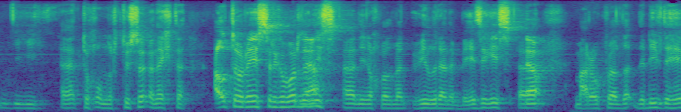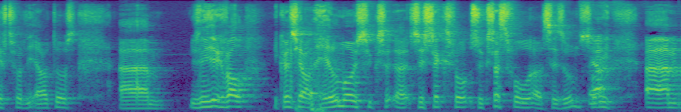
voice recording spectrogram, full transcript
die eh, toch ondertussen een echte autoracer geworden Ja. is. eh, die nog wel met wielrennen bezig is, eh, Ja. maar ook wel de, de liefde heeft voor die auto's. Ehm, dus in ieder geval, ik wens jou een heel mooi, succes, succesvol, succesvol seizoen. Sorry. Ehm,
